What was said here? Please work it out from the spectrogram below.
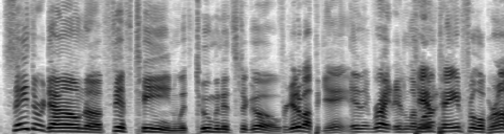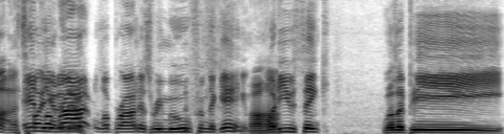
say they're down uh, 15 with two minutes to go. Forget about the game. And, right, and LeBron, Campaign for LeBron. That's all and you got to do. LeBron, LeBron is removed from the game. Uh-huh. What do you think? Will it be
